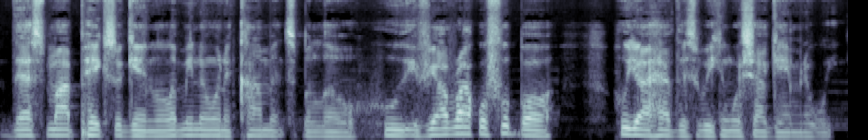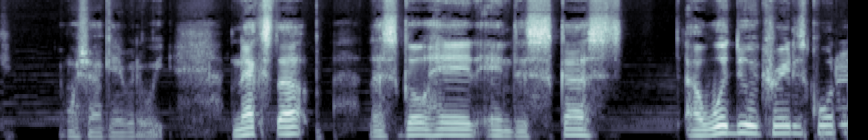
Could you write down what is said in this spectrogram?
That's my picks again. Let me know in the comments below who, if y'all rock with football, who y'all have this week and what's y'all game of the week. What's y'all game of the week. Next up, let's go ahead and discuss. I would do a creators corner,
